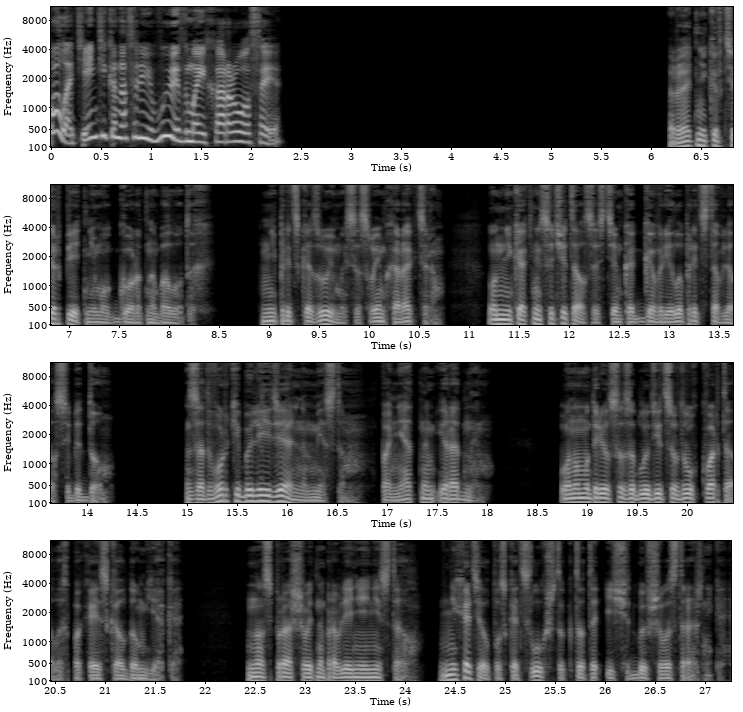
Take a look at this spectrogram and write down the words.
полотенчика нашли, вы из моих хорошие!» Ратников терпеть не мог город на болотах. Непредсказуемый, со своим характером, он никак не сочетался с тем, как Гаврила представлял себе дом. Задворки были идеальным местом, понятным и родным. Он умудрился заблудиться в двух кварталах, пока искал дом Яка. Но спрашивать направление не стал. Не хотел пускать слух, что кто-то ищет бывшего стражника.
